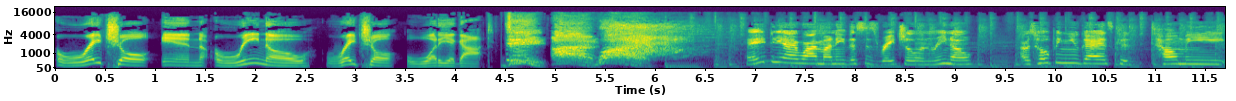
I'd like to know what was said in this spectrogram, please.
Rachel in Reno. Rachel, what do you got? DIY Hey DIY Money, this is Rachel in Reno. I was hoping you guys could tell me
